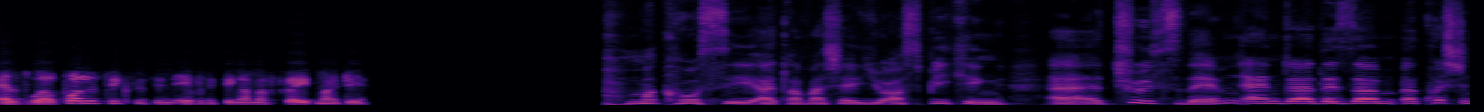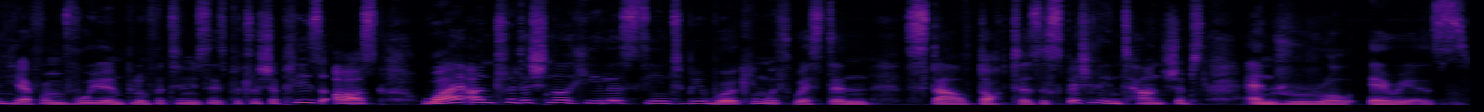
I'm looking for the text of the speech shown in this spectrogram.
as well. Politics is in everything, I'm afraid, my dear. Makhosi Gcabashe, uh, you are speaking uh, truths there. And uh, there's um, a question here from Vuyo in Bloemfontein who says, Patricia, please ask why aren't traditional healers seen to be working with Western style doctors, especially in townships and rural areas?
